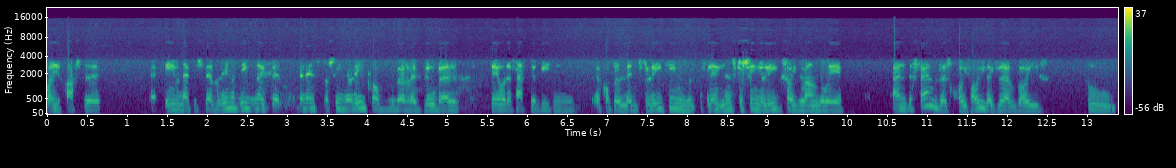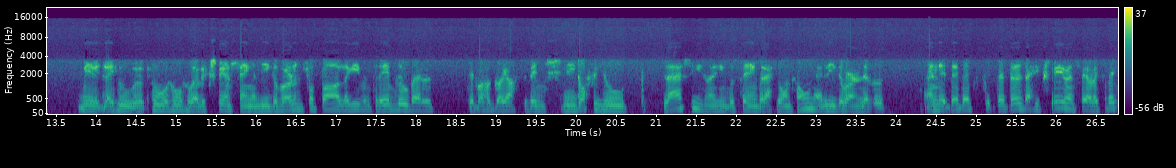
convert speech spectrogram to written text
right across the even at this level, even even like the, the Leinster Senior League clubs as well, like Bluebell, they would have had to have beaten a couple of Leinster League teams, Leinster Senior League sides along the way. And the standard is quite high. Like you have guys who maybe like who who who, who have experience playing in League of Ireland football. Like even today, Bluebell, they brought a guy off the bench, Lee Duffy, who last season I think was playing with Athlone Town at League of Ireland level. And they, they, they, there's that experience there. Like today,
